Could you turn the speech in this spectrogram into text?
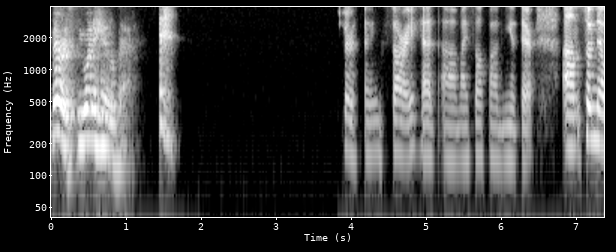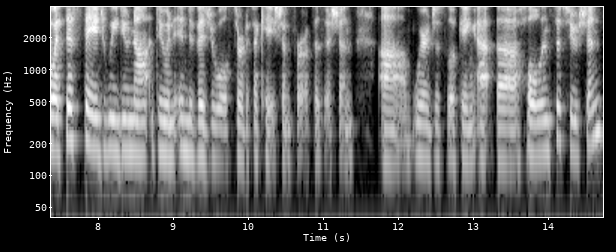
Meredith, do you want to handle that? Sure thing. Sorry, had uh, myself on mute there. Um, so no, at this stage, we do not do an individual certification for a physician. Um, we're just looking at the whole institution.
